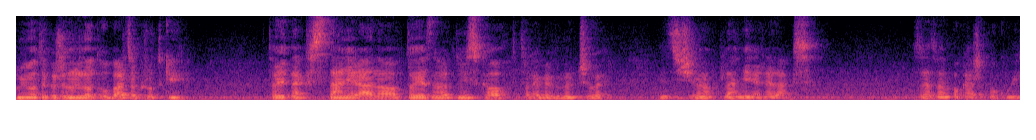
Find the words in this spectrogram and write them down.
Pomimo tego, że ten lot był bardzo krótki, to jednak wstanie rano, to jest na lotnisko, trochę mnie wymęczyły, więc dzisiaj mam w planie relaks. Zaraz wam pokażę pokój,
